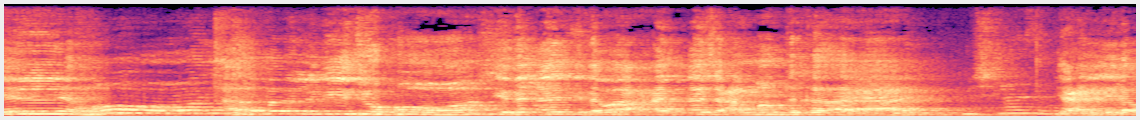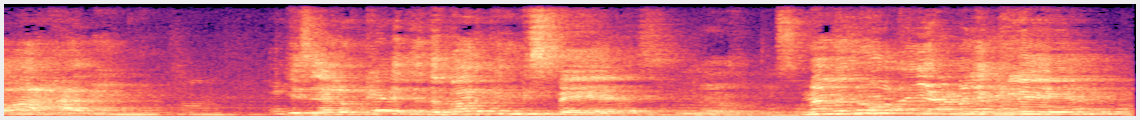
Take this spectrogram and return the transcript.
اللي هون هذول اللي بيجوا هون إذا إذا واحد اجى على المنطقة هاي مش لازم. يعني إذا واحد allocated the parking space ممنوع يعمل claim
